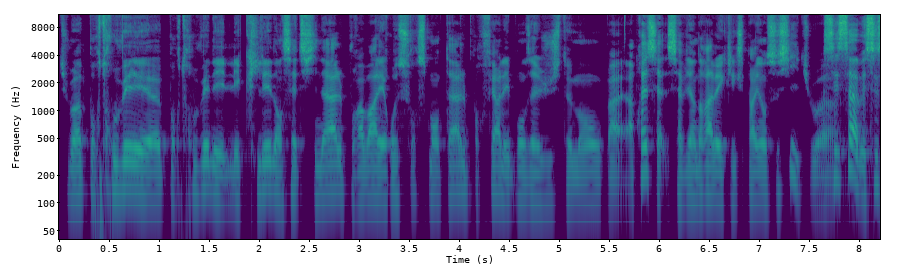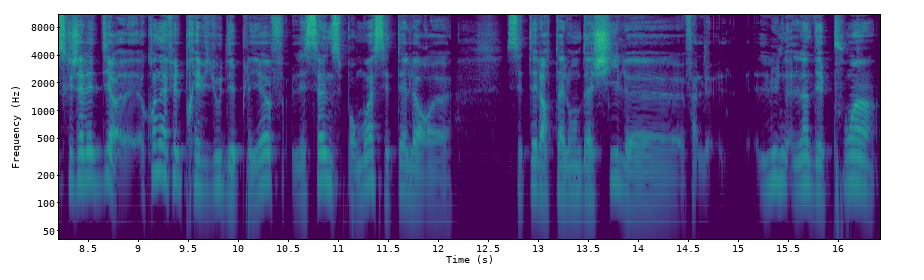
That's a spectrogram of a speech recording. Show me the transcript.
tu vois, pour trouver pour trouver les, clés dans cette finale, pour avoir les ressources mentales, pour faire les bons ajustements ou pas. Après, ça, viendra avec l'expérience aussi, tu vois. C'est ça, mais c'est ce que j'allais te dire. Quand on a fait le preview des playoffs, les Suns, pour moi, c'était leur c'était leur talon d'Achille. Enfin, l'un des points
